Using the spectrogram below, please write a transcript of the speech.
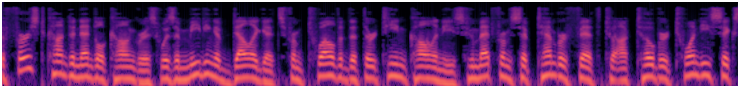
The First Continental Congress was a meeting of delegates from 12 of the 13 colonies who met from September 5 to October 26,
